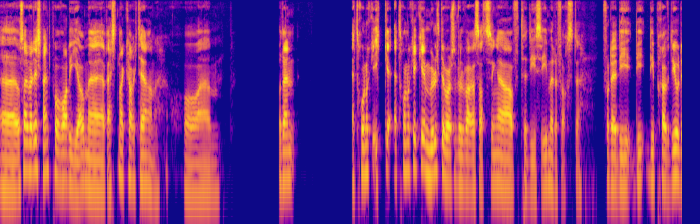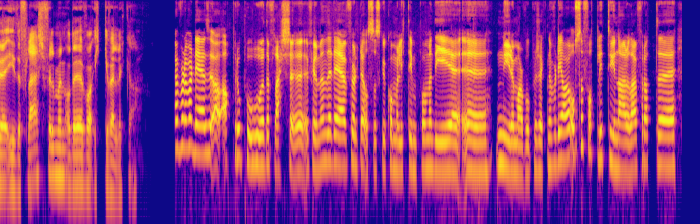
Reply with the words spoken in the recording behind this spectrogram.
uh, og så er jeg veldig spent på hva de gjør med resten av karakterene. Og, um, og den jeg tror nok ikke, jeg tror nok ikke Multiverse vil være satsinga til DC med det første. For det, de, de, de prøvde jo det i The Flash-filmen, og det var ikke vellykka. Ja, for det var det, Apropos The Flash-filmen, det er det jeg følte jeg også skulle komme litt inn på med de eh, nyere Marvel-prosjektene. For de har jo også fått litt tyn her og der for at eh,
